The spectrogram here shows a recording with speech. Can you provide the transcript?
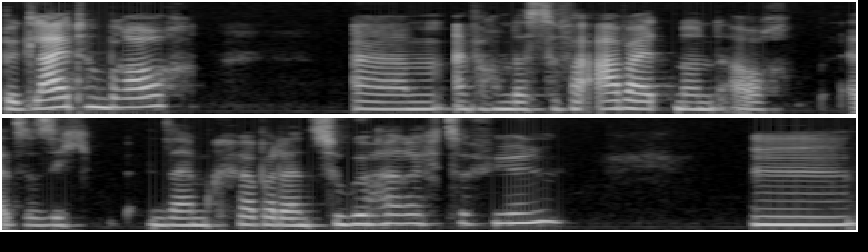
Begleitung braucht, ähm, einfach um das zu verarbeiten und auch also sich in seinem Körper dann zugehörig zu fühlen. Mm,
